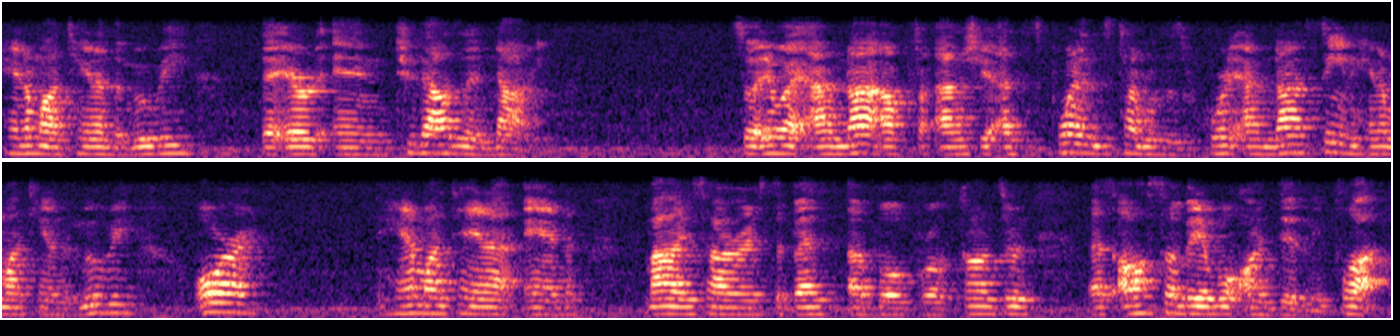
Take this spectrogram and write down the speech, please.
Hannah Montana the movie that aired in 2009. So anyway, I'm not actually at this point at this time of this recording, I have not seen Hannah Montana the movie or Hannah Montana and Miley Cyrus the Best of Both Worlds concert that's also available on Disney Plus.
